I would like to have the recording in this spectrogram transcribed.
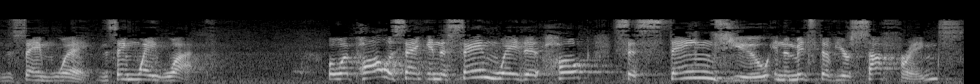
In the same way. In the same way what? Well, what Paul is saying, in the same way that hope sustains you in the midst of your sufferings,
